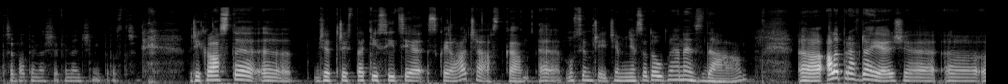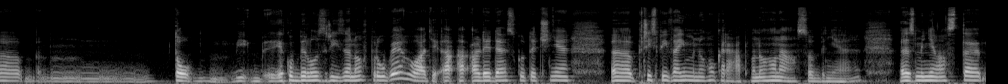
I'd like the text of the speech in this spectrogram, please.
třeba ty naše finanční prostředky. Říkala jste, e, že 300 tisíc je skvělá částka. Eh, musím říct, že mně se to úplně nezdá, eh, ale pravda je, že eh, to jako bylo zřízeno v průběhu a, a, a lidé skutečně uh, přispívají mnohokrát, mnohonásobně. Zmínila jste, uh,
